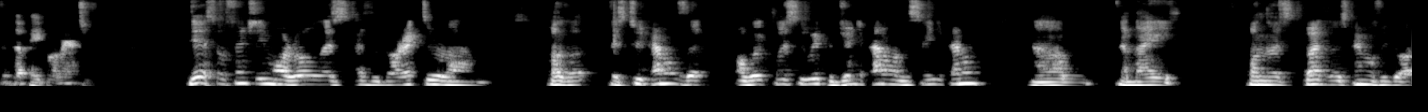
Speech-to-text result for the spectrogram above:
the, the people around you? Yeah, so essentially my role as as the director, um, I've got there's two panels that I work closely with, the junior panel and the senior panel. Um, and they, on those, both of those panels, we've got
